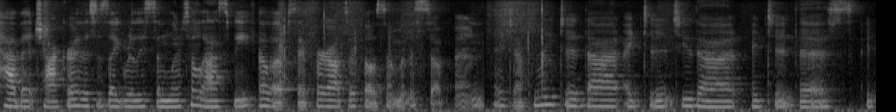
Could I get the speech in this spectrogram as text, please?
habit tracker. This is like really similar to last week. Oh, oops, I forgot to fill some of the stuff in. I definitely did that. I didn't do that. I did this. I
